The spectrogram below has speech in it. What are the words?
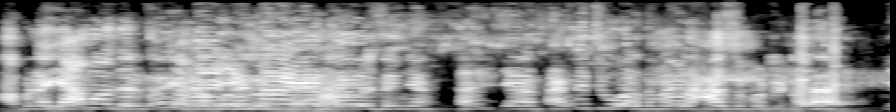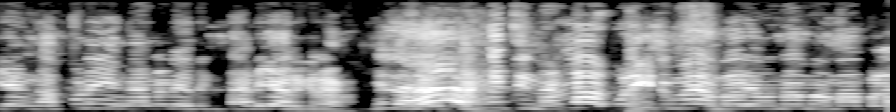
அப்ப நான் ஏமாந்து இருக்கிறது நான் என்ன ஏன் தவறு செஞ்சேன் என் தங்கச்சி ஒருத்த மேல ஆசைப்பட்டுட்டேன் எங்க அப்பனும் எங்க அண்ணனும் இதுக்கு தடையா இருக்கிறாங்க. இல்ல. தங்கச்சி நல்லா பொழிட்டுமே பாரு வந்தாமா மாப்பிள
